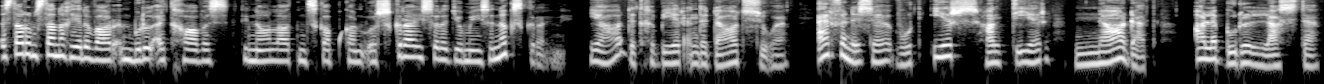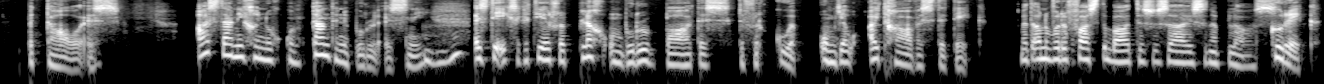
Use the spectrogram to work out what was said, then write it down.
is daar omstandighede waarin boedeluitgawes die nalatenskap kan oorskry sodat jou mense niks kry nie. Ja, dit gebeur inderdaad so. Erfenisse word eers hanteer nadat alle boedellaste betaal is. As daar nie genoeg kontant in 'n boedel is nie, mm -hmm. is die eksekuteur verplig om boedelbates te verkoop om jou uitgawes te dek. Met ander woorde vaste bates soos 'n huis en 'n plaas. Korrek.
